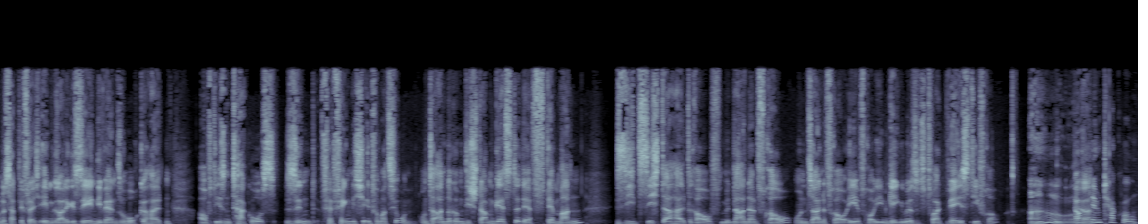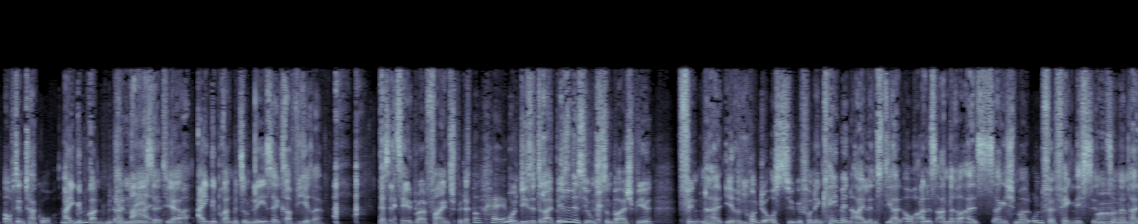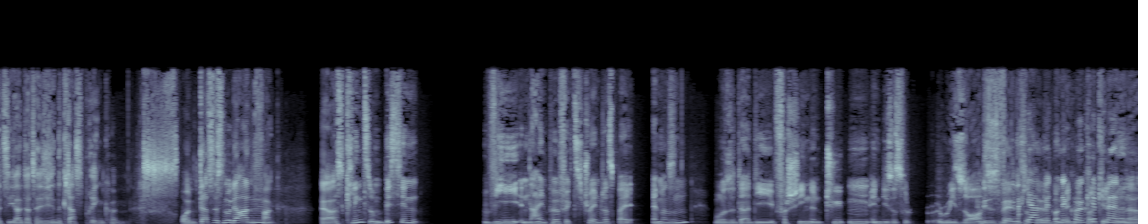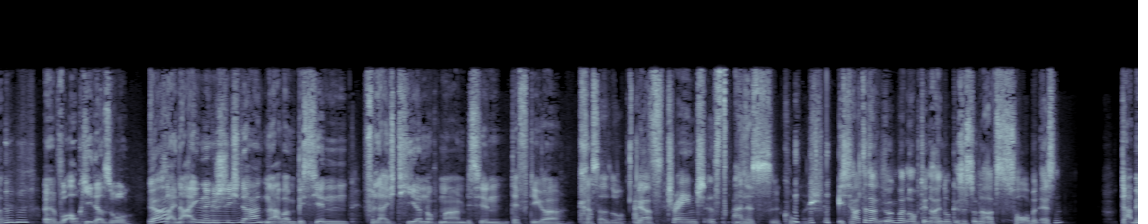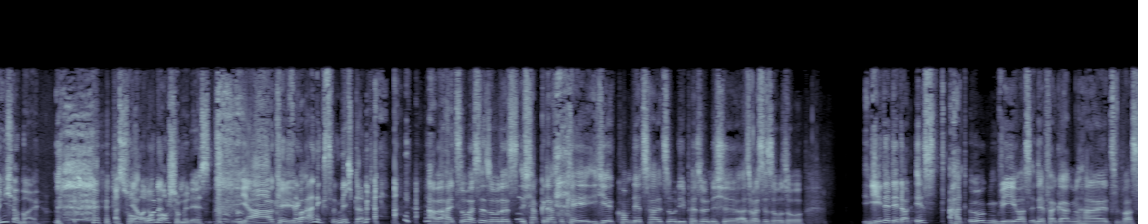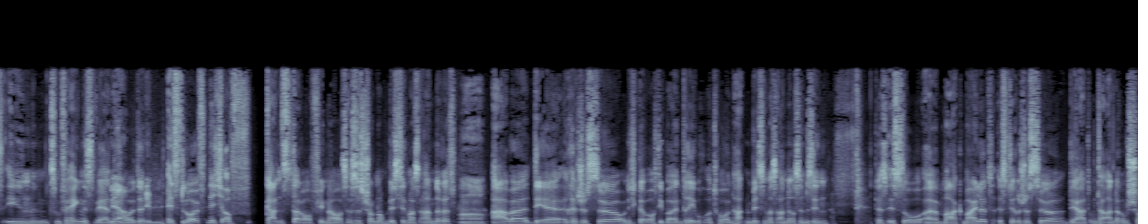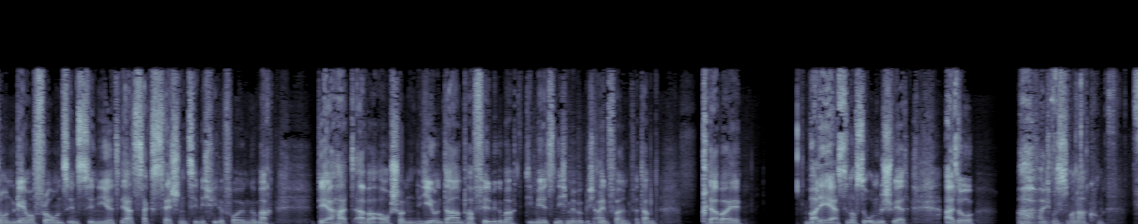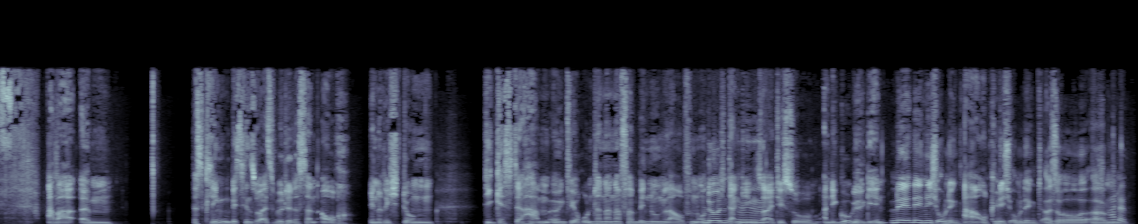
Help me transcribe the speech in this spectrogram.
Und das habt ihr vielleicht eben gerade gesehen, die werden so hochgehalten. Auf diesen Tacos sind verfängliche Informationen. Unter anderem die Stammgäste, der, der Mann sieht sich da halt drauf mit einer anderen Frau und seine Frau, Ehefrau, die ihm gegenüber sitzt, fragt, wer ist die Frau? Oh. Auf Ja. dem Taco. Auf dem Taco, eingebrannt mit einem Gemalt. Laser, ja, eingebrannt mit so einem Lasergravierer. Das erzählt Ralph Fiennes später. Okay. Und diese drei Business-Jungs zum Beispiel finden halt ihre Kontoauszüge von den Cayman Islands, die halt auch alles andere als, sag ich mal, unverfänglich sind, sondern halt sie halt tatsächlich in den Knast bringen können. Und das ist nur der Anfang. Ja, Das klingt so ein bisschen wie Nine Perfect Strangers bei Amazon, wo sie da die verschiedenen Typen in dieses Resort, in dieses Ach ja, Wellness-Hotel. mit mit Nicole Kidman. Kidman, Mhm. äh, wo auch jeder so Ja? seine eigene Mhm. Geschichte hat, ne, aber ein bisschen vielleicht hier noch mal ein bisschen deftiger krasser so. Alles Ja. strange ist. Alles äh, komisch. Ich hatte dann irgendwann auch den Eindruck, es ist so eine Art Saw mit Essen. da bin ich dabei. Das Ja, war doch ohne- auch schon mit Essen. Ja, okay. Ist ja wa- gar nichts für mich dann. Aber halt so, weißt du, so, dass ich habe gedacht, okay, hier kommt jetzt halt so die persönliche, also weißt du, so, so, jeder, der dort ist, hat irgendwie was in der Vergangenheit, was ihm zum Verhängnis werden Ja, sollte. eben. Es läuft nicht auf ganz darauf hinaus, es ist schon noch ein bisschen was anderes. Oh. Aber der Regisseur und ich glaube auch die beiden Drehbuchautoren hatten ein bisschen was anderes im Sinn. Das ist so, äh, Mark Mylett ist der Regisseur, der hat unter anderem schon Game of Thrones inszeniert, der hat Succession ziemlich viele Folgen gemacht. Der hat aber auch schon hier und da ein paar Filme gemacht, die mir jetzt nicht mehr wirklich einfallen, verdammt. Dabei war der erste noch so unbeschwert. Also, warte, ich muss es mal nachgucken. Aber ähm, das klingt ein bisschen so, als würde das dann auch in Richtung die Gäste haben irgendwie auch untereinander Verbindungen laufen und Nun, sich dann mm. gegenseitig so an die Google gehen. Nee, nee, nicht unbedingt. Ah, okay. Nicht unbedingt. Also, ähm, Schade.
